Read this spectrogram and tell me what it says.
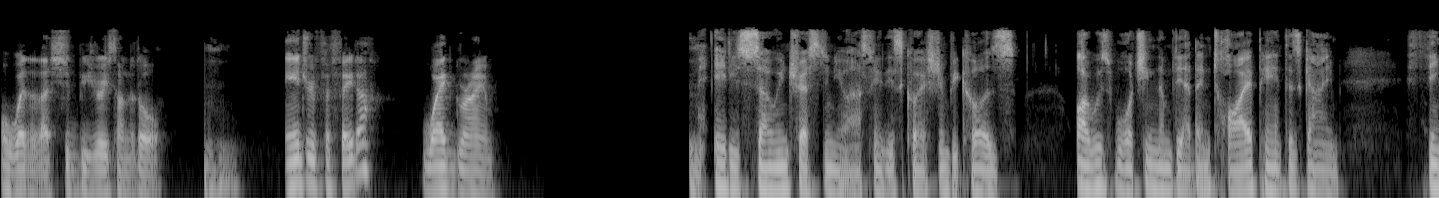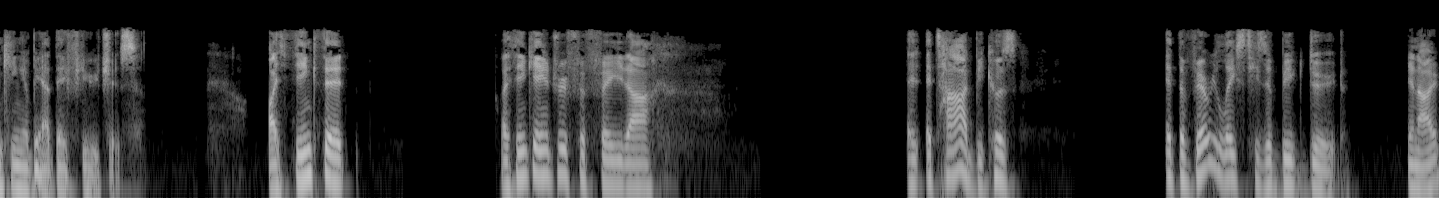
or whether they should be re-signed at all. Mhm. Andrew Fifita, Wade Graham. It is so interesting you asked me this question because I was watching them that entire Panthers game thinking about their futures. I think that I think Andrew Fifita it, it's hard because at the very least he's a big dude, you know,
